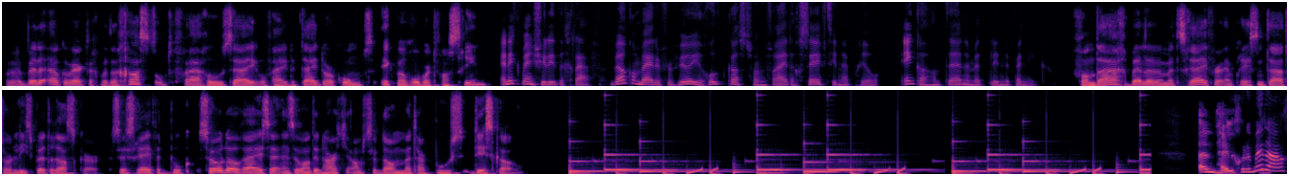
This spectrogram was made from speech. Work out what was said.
we bellen elke werkdag met een gast om te vragen hoe zij of hij de tijd doorkomt. Ik ben Robert van Strien. En ik ben Julie de Graaf. Welkom bij de Verveel je Roodkast van vrijdag 17 april. In quarantaine met blinde paniek. Vandaag bellen we met schrijver en presentator Liesbeth Rasker. Ze schreef het boek Solo Reizen en ze woont in Hartje Amsterdam met haar poes Disco. Een hele goede middag.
